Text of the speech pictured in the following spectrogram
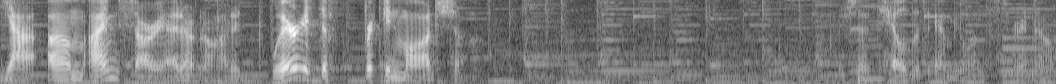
Yeah, um, I'm sorry, I don't know how to, where is the freaking mod shop? I'm just gonna tail this ambulance right now.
